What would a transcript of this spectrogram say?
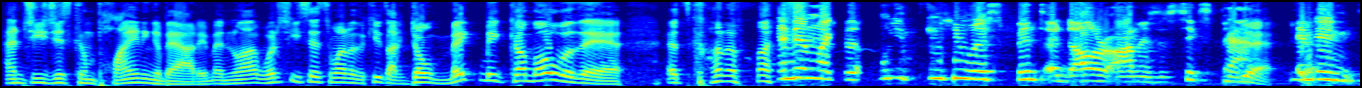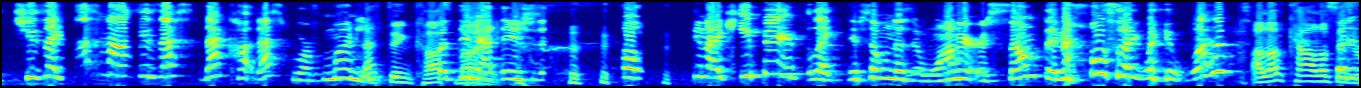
and she's just complaining about him, and like what she says to one of the kids, like, "Don't make me come over there." It's kind of like, and then like the only thing he would have spent a dollar on is a six pack, yeah, yeah. and then she's like, "That's not his. That's that. Co- that's worth money." That thing cost. But then money. at the end, she's like, "Oh." can I keep it? Like if someone doesn't want it or something. I was like, wait, what? I love Carlos's But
